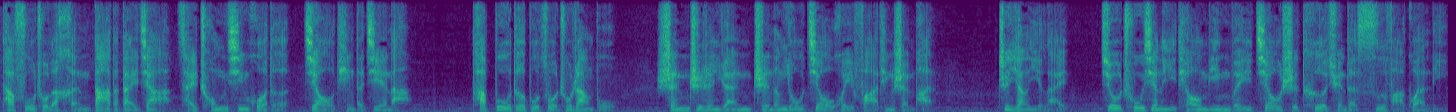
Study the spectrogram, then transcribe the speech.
他付出了很大的代价才重新获得教廷的接纳，他不得不做出让步，神职人员只能由教会法庭审判。这样一来，就出现了一条名为教士特权的司法惯例。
